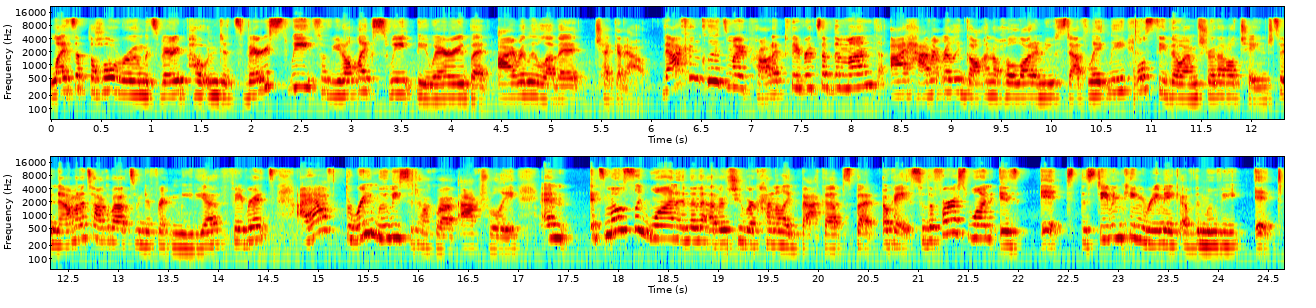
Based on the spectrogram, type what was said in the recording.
lights up the whole room. It's very potent. It's very sweet. So if you don't like sweet, be wary, but I really love it. Check it out. That concludes my product favorites of the month. I haven't really gotten a whole lot of new stuff lately. We'll see though. I'm sure that'll change. So now I'm going to talk about some different media favorites. I have three movies to talk about actually. And it's mostly one and then the other two are kind of like backups. But okay, so the first one is It, the Stephen King remake of the movie It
